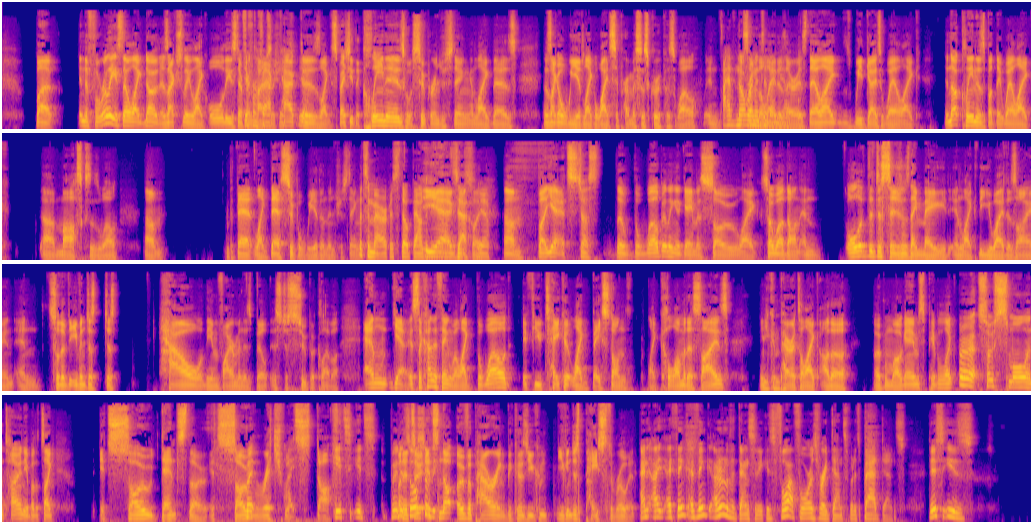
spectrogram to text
But in the full release, they were like, "No, there's actually like all these different, Different types factions, of characters, like especially the cleaners who are super interesting, and like there's." There's like a weird like white supremacist group as well. In I have in not some run of the into them latest yet. areas. They're like weird guys who wear like they're not cleaners, but they wear like uh, masks as well. Um, but they're like they're super weird and interesting. It's America, so they're bound to be Yeah, Nazis, exactly. Yeah. Um, but yeah, it's just the the world building of the game is so like so well done, and all of the decisions they made in like the UI design and sort of even just just how the environment is built is just super clever. And yeah, it's the kind of thing where like the world, if you take it like based on like kilometer size and you compare it to like other open world games, people are like, oh, it's so small and tiny, but it's like it's so dense though. It's so But rich with I- stuff It's it's but, but it's, it's also it's the- not overpowering because you can you can just pace through it. And I, I think I think I don't know the density because Fallout Four is very dense, but it's bad dense. This is,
